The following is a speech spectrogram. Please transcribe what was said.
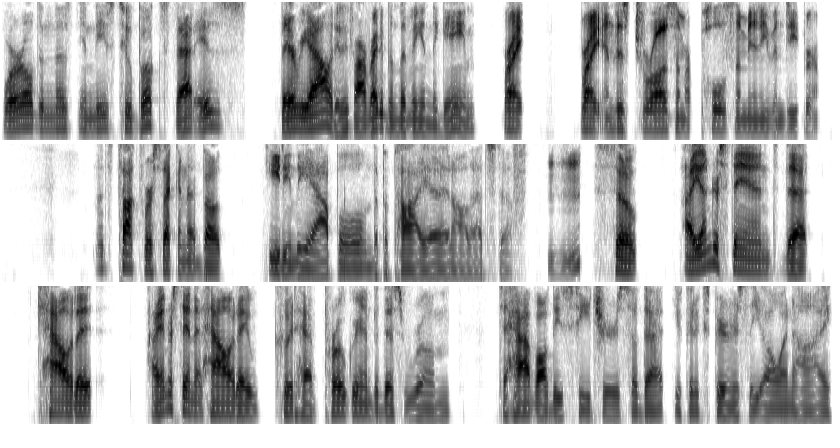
world, in those in these two books, that is their reality. They've already been living in the game. Right. Right. And this draws them or pulls them in even deeper. Let's talk for a second about eating the apple and the papaya and all that stuff. hmm So I understand that Halliday, I understand that Halliday could have programmed this room to have all these features so that you could experience the ONI, and I.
